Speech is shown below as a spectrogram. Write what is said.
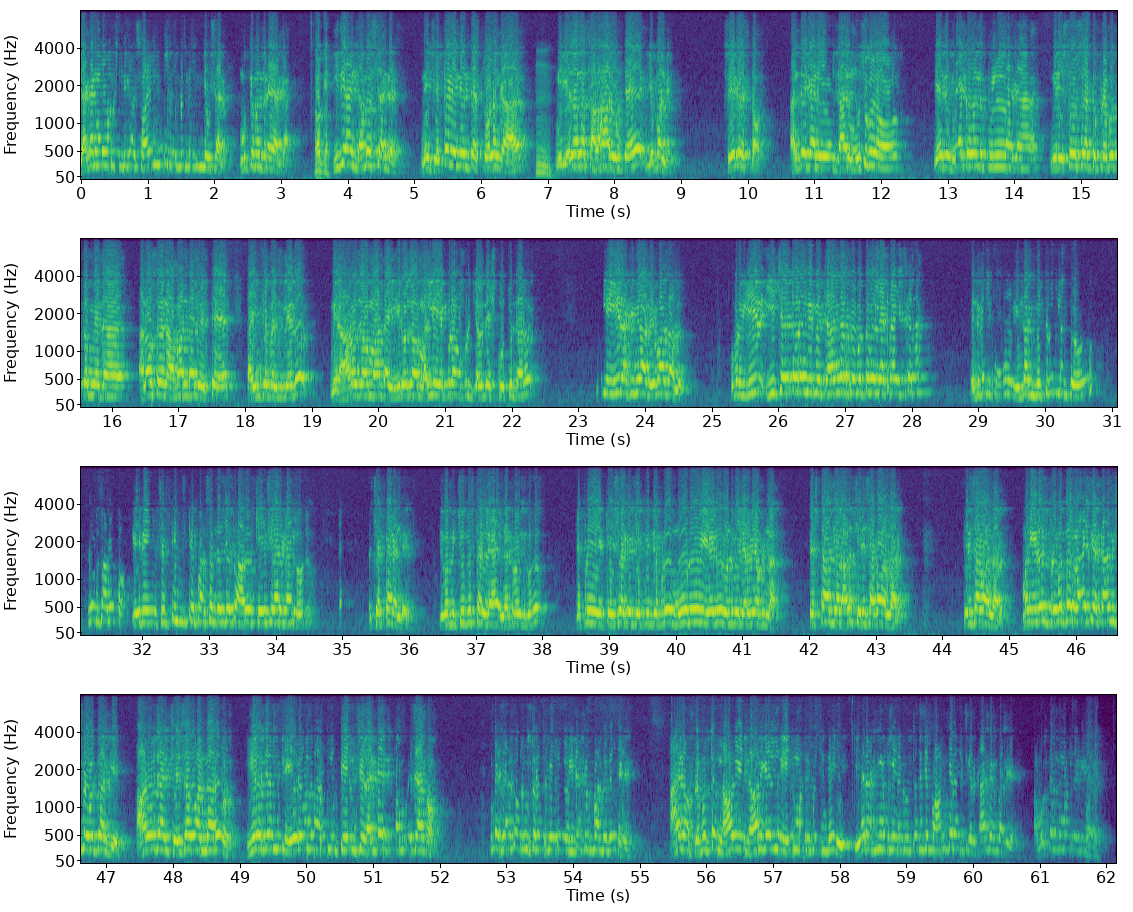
జగన్మోహన్ రెడ్డి గారు స్వయం మీటింగ్ చేశారు. ముఖ్యమంత్రి అయ్యాక. ఓకే. ఇది ఆయన డబుల్ స్టాండర్డ్. నేను చెప్పేది ఏంటంటే స్థూలంగా. మీరు ఏదైనా సలహాలు ఉంటే ఇవ్వండి. స్వీకరిస్తాం. అంతేగాని దాని ముసుగులో ఏది మేకవల్లి పుల్లిలాగా మీరు ఇష్టం వచ్చినట్టు ప్రభుత్వం మీద అనవసరమైన అభాండాలు వేస్తే తగ్గించే పరిస్థితి లేదు. మీరు ఆ రోజు మాట ఈ రోజు మళ్ళీ ఎప్పుడో అప్పుడు జలదేశ్ కూర్చుంటారు. మళ్ళీ ఈ రకంగా వివాదాలు. ఇప్పుడు ఈ ఈ చేత్తోనే మీరు మీ తెలంగాణ ప్రభుత్వం లెక్క రాయొచ్చు కదా. ఎందుకంటే ఇందాక మిత్రులంటూ ఇది ఫిఫ్టీ ఫిఫ్టీ పర్సెంట్ అని చెప్పి ఆ రోజు కేసీఆర్ గారు చెప్పారండి. ఇదిగో మీకు చూపిస్తాను లే- లెటర్ ఇదిగో. ఎప్పుడు కేసీఆర్ గారు చెప్పింది ఎప్పుడు మూడు ఏడు రెండు వేల ఇరవై ఒకటిన కృష్ణా జలాలు చెరిసగం అన్నారు. చెరిసగం అన్నారు. మరి ఈ రోజు ప్రభుత్వం రాయితీ కాంగ్రెస్ ప్రభుత్వానికి ఆ రోజు ఆయన చెరిసగం అన్నారు. ఈ రోజు మీకు ఏడు వందల అరవై టీఎంసీలు అంటే తొంభై శాతం. తొంభై శాతం అడుగుతున్నారు ఇది ఎక్కడ పద్ధతి? ఆయన ప్రభుత్వం నాలుగు నాలుగేళ్ళు ఏం మారిపోయింది? ఏ రకంగా మీరు అడుగుతారని చెప్పి ఆమెకే రావచ్చు కదా కాంగ్రెస్ పార్టీ. ఆ ఉత్తమ్ కుమార్ రెడ్డి గారు.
